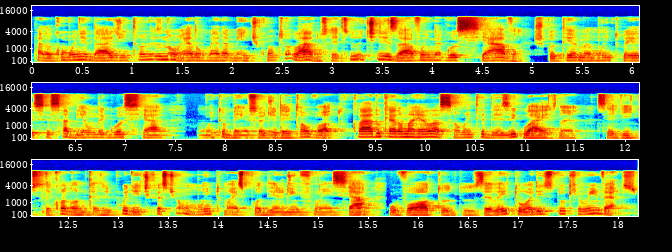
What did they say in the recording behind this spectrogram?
para a comunidade. Então eles não eram meramente controlados, eles utilizavam e negociavam. Acho que o termo é muito esse, sabiam negociar muito bem o seu direito ao voto. Claro que era uma relação entre desiguais, né? As elites econômicas e políticas tinham muito mais poder de influenciar o voto dos eleitores do que o inverso.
